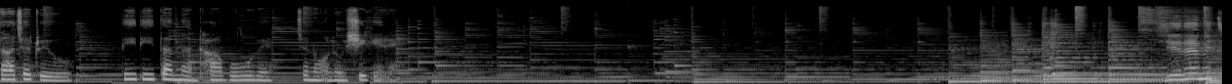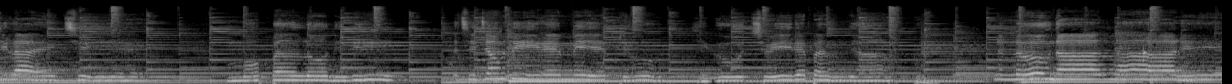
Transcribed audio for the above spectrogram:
စားချက်တွေကိုတီးတီးတန်တန်ထားဖို့ပဲကျွန်တော်အလိုရှိခဲ့တယ် ရင်ထဲမြကြည့်လိုက်ချီရဲ့မောပန်လို့နေပြီအချစ်ကြောင့်မသိတဲ့မင်းရဲ့ပြိုရင်ကိုချွေတဲ့ပန်းများနှလုံးသားလာတဲ့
